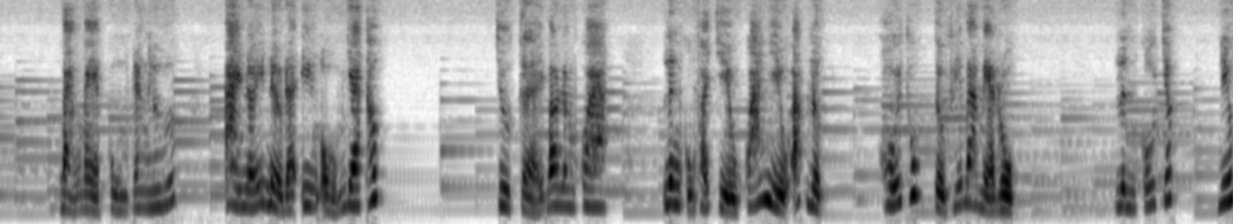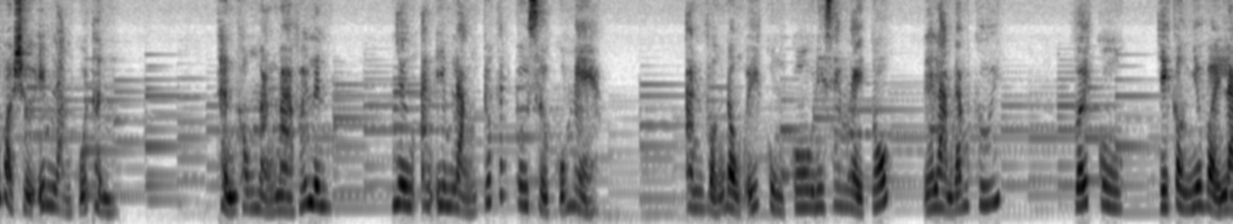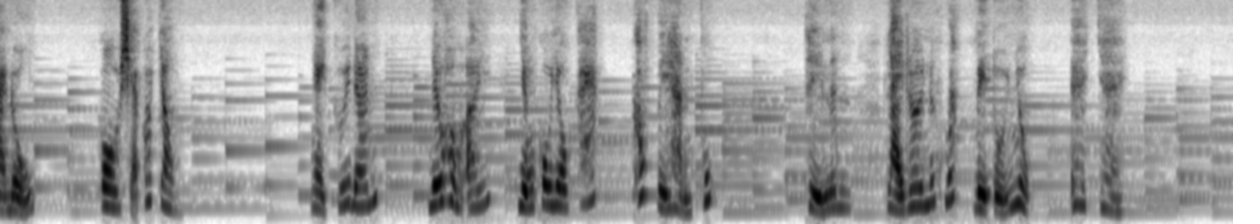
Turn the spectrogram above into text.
Bạn bè cùng trang lứa, ai nấy đều đã yên ổn gia thất. Chưa kể bao năm qua, Linh cũng phải chịu quá nhiều áp lực, hối thúc từ phía ba mẹ ruột. Linh cố chấp níu vào sự im lặng của Thịnh. Thịnh không mặn mà với Linh, nhưng anh im lặng trước cách cư xử của mẹ. Anh vẫn đồng ý cùng cô đi xem ngày tốt để làm đám cưới. Với cô, chỉ cần như vậy là đủ. Cô sẽ có chồng. Ngày cưới đến, nếu hôm ấy những cô dâu khác khóc vì hạnh phúc, thì linh lại rơi nước mắt vì tuổi nhục, ê chề.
